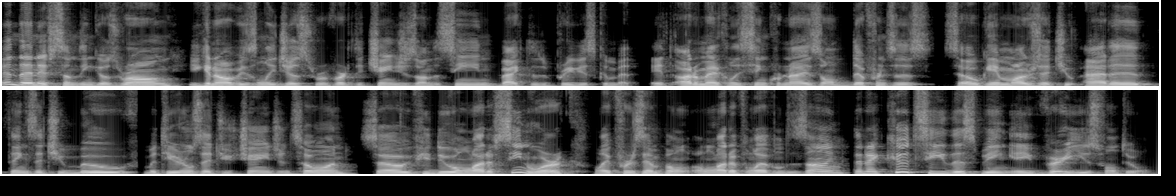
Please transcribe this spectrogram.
and then if something goes wrong, you can obviously just revert the changes on the scene back to the previous commit. It automatically synchronizes all the differences, so game objects that you added, things that you move, materials that you change, and so on. So if you do a lot of scene work, like for example a lot of level design, then I could see this being a very useful tool.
